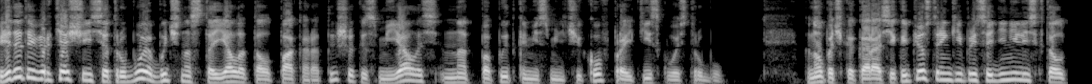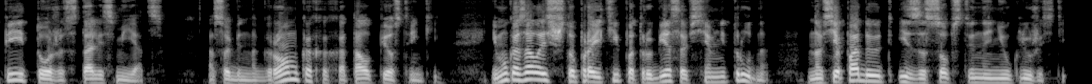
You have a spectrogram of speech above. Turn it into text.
Перед этой вертящейся трубой обычно стояла толпа коротышек и смеялась над попытками смельчаков пройти сквозь трубу. Кнопочка, Карасик и Пестренький присоединились к толпе и тоже стали смеяться. Особенно громко хохотал Пестренький. Ему казалось, что пройти по трубе совсем не трудно, но все падают из-за собственной неуклюжести.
